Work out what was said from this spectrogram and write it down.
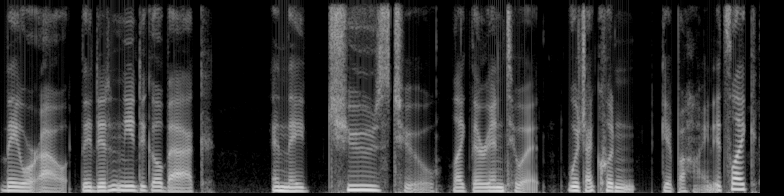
they were out. They didn't need to go back and they choose to, like they're into it, which I couldn't get behind. It's like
